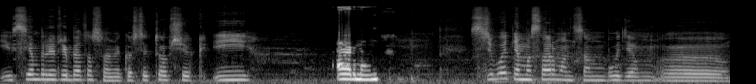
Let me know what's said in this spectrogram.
И всем привет, ребята, с вами Костик Топчик, и Арман. сегодня мы с Армансом будем... э,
